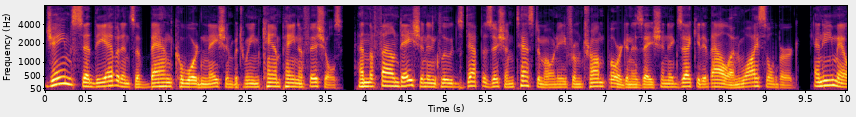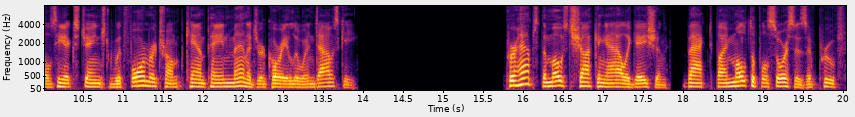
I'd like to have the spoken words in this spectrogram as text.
James said the evidence of band coordination between campaign officials and the foundation includes deposition testimony from Trump Organization executive Allen Weisselberg and emails he exchanged with former Trump campaign manager Corey Lewandowski. Perhaps the most shocking allegation, backed by multiple sources of proof,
